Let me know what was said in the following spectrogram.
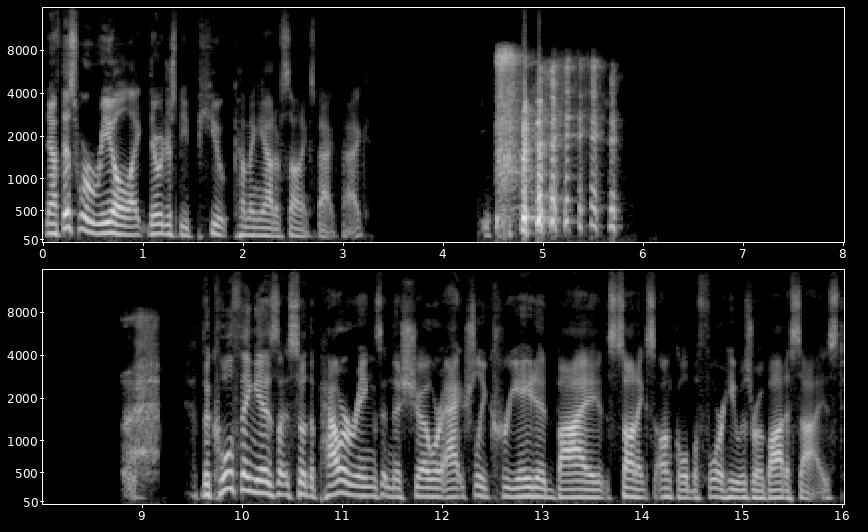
Now, if this were real, like there would just be puke coming out of Sonic's backpack. The cool thing is, uh, so the power rings in the show were actually created by Sonic's uncle before he was roboticized.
